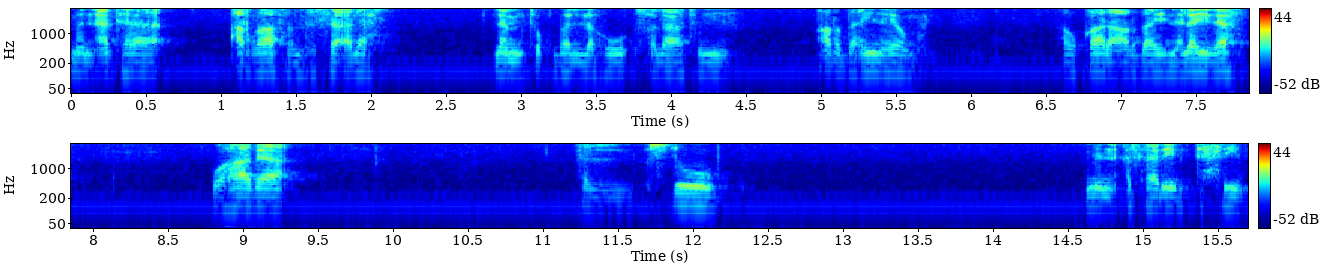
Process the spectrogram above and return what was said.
من أتى عرافا فسأله لم تقبل له صلاة أربعين يوما أو قال أربعين ليلة. وهذا الأسلوب من أساليب التحريم.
